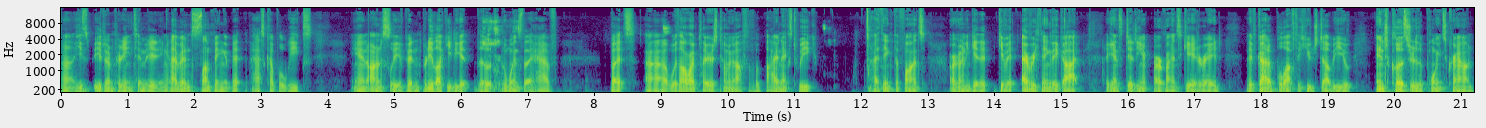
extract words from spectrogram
uh, he's he's been pretty intimidating, and I've been slumping a bit the past couple of weeks, and honestly, have been pretty lucky to get the the wins that I have. But uh, with all my players coming off of a bye next week, I think the fonts are going to get it, give it everything they got against Diddy Irvine's Gatorade. They've got to pull off the huge W, inch closer to the points crown,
